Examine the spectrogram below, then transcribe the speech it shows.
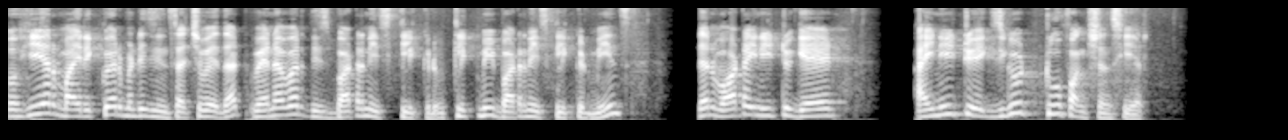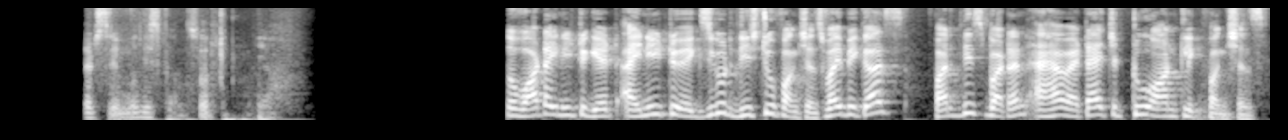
So here my requirement is in such a way that whenever this button is clicked click me button is clicked means then what i need to get i need to execute two functions here. Let's remove this console. Yeah. So what i need to get i need to execute these two functions. Why? Because for this button i have attached two on click functions.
